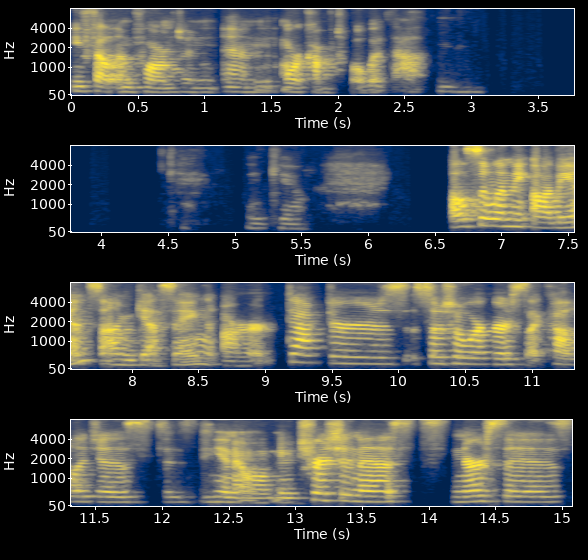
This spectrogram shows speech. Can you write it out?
you felt informed and, and more comfortable with that. Mm-hmm. Thank you. Also in the audience, I'm guessing, are doctors, social workers, psychologists, you know, nutritionists, nurses,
